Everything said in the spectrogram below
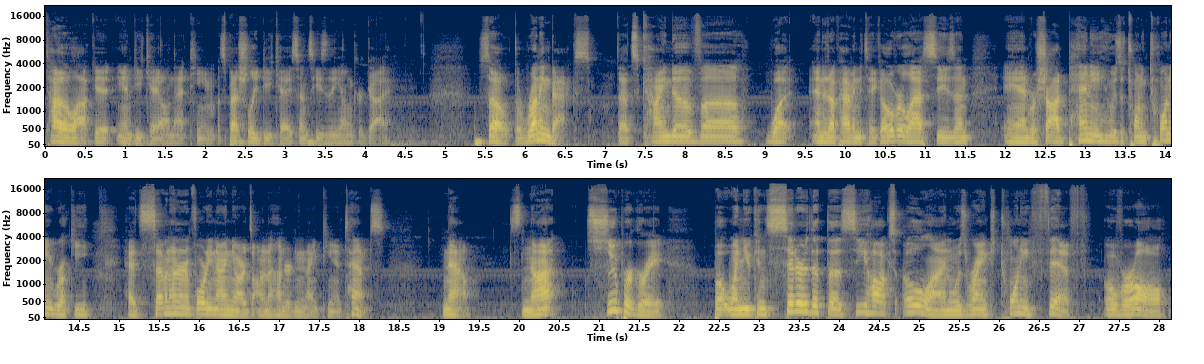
Tyler Lockett and DK on that team, especially DK since he's the younger guy. So the running backs, that's kind of uh, what ended up having to take over last season. And Rashaad Penny, who is a 2020 rookie, had 749 yards on 119 attempts. Now, it's not super great, but when you consider that the Seahawks O line was ranked 25th overall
